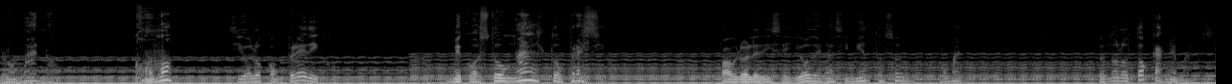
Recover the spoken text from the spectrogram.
romano. ¿Cómo? Si yo lo compré, dijo, me costó un alto precio. Pablo le dice, yo de nacimiento soy romano. Entonces no lo tocan, hermanos.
